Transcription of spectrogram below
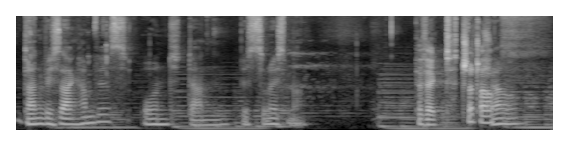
dann würde ich sagen, haben wir es und dann bis zum nächsten Mal. Perfekt. Ciao, ciao. Ciao.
